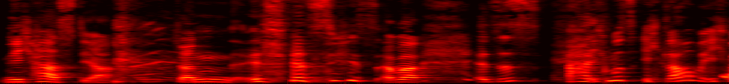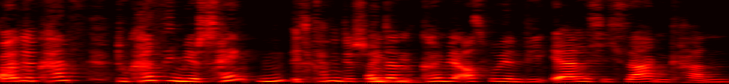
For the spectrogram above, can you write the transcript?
nicht hast, ja, dann ist er süß. Aber es ist, ah, ich muss, ich glaube, ich Oh, werde, du, kannst, du kannst ihn mir schenken. ich kann ihn dir Und schenken. dann können wir ausprobieren, wie ehrlich ich sagen kann,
